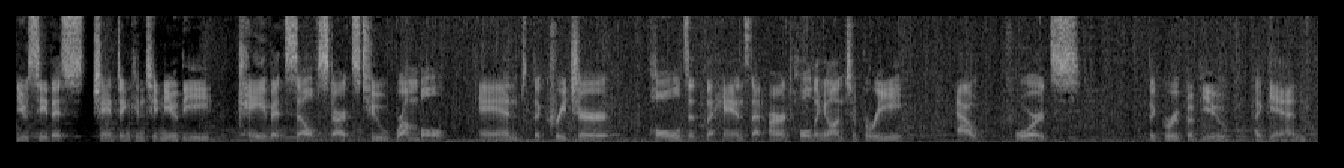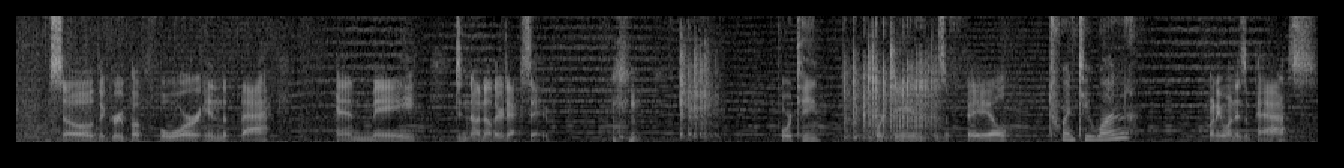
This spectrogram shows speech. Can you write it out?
you see this chanting continue. The cave itself starts to rumble, and the creature holds at the hands that aren't holding on to Bree out towards the group of you again. So the group of four in the back can make another deck save. Fourteen. 14 is a fail, 21. 21 is a pass,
